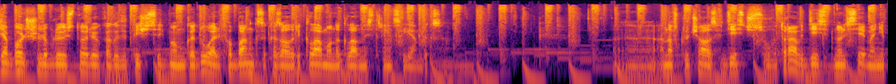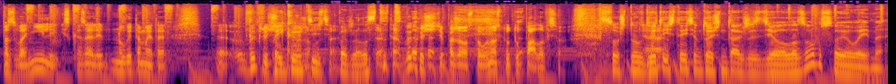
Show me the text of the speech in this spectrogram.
Я больше люблю историю, как в 2007 году Альфа-банк заказал рекламу на главной странице Яндекса она включалась в 10 часов утра, в 10.07 они позвонили и сказали, ну вы там это, э, выключите, пожалуйста. пожалуйста. Да, да, выключите, пожалуйста, у нас тут упало все. Слушай, ну в 2003 а... точно так же сделал Озон в свое время,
